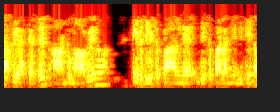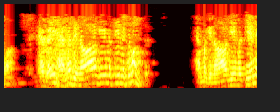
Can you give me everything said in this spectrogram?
අපේ රටට ආණ්ඩු මාරු වෙනවා. නේද දේශපාලන දේශපාලන එළියට එනවා. හැබැයි හැම දෙනාගේම තියෙන කුමක්ද? හැම කෙනාගේම තියෙන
